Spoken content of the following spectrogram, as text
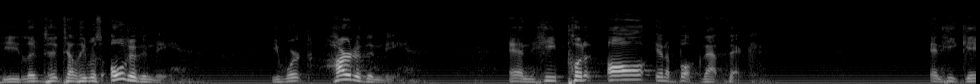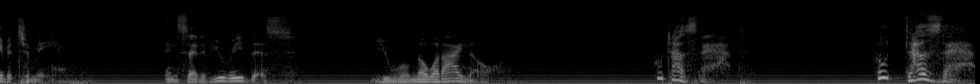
He lived until he was older than me. He worked harder than me. And he put it all in a book that thick. And he gave it to me and said, If you read this, you will know what I know. Who does that? Who does that?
